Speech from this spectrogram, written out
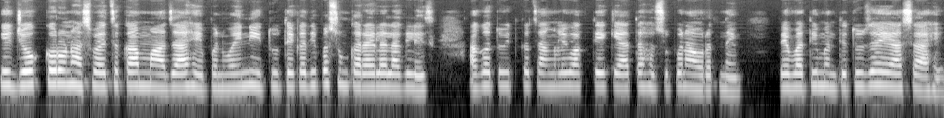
की जोक करून हसवायचं काम माझं आहे पण वहिनी तू ते कधीपासून करायला लागलीस? अगं तू इतकं चांगले वागते की आता हसू पण आवरत नाही. तेव्हा ती म्हणते तुझं हे असं आहे.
